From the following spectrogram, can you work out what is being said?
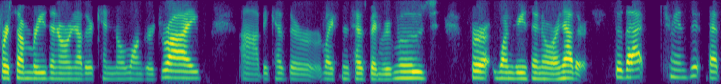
for some reason or another can no longer drive uh, because their license has been removed for one reason or another. So that transit, that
